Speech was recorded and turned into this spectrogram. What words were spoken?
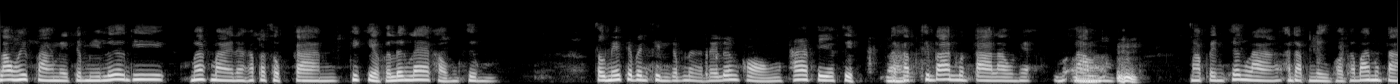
เล่าให้ฟังเนี่ยจะมีเรื่องที่มากมายนะครับ ประสบการณ์ที่เกี่ยวกับเรื่องแรกเขาคึม ตรงนี้จะเป็นถิ่นกำเนิดในเรื่องของท่าตีสิทธิ์นะครับ ที่บ้านบนตาเราเนี่ยนำมาเป็นเครื่องรางอันดับหนึ่งของทางบ้านบนตา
